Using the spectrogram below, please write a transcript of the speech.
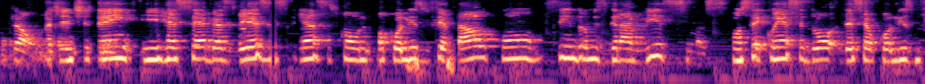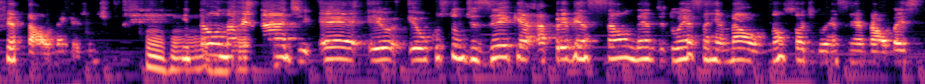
Então, a gente tem e recebe, às vezes, crianças com alcoolismo fetal com síndromes gravíssimas, consequência do, desse alcoolismo fetal, né, que a gente... Uhum. Então, na verdade, verdade, é, eu, eu costumo dizer que a, a prevenção né, de doença renal, não só de doença renal, mas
